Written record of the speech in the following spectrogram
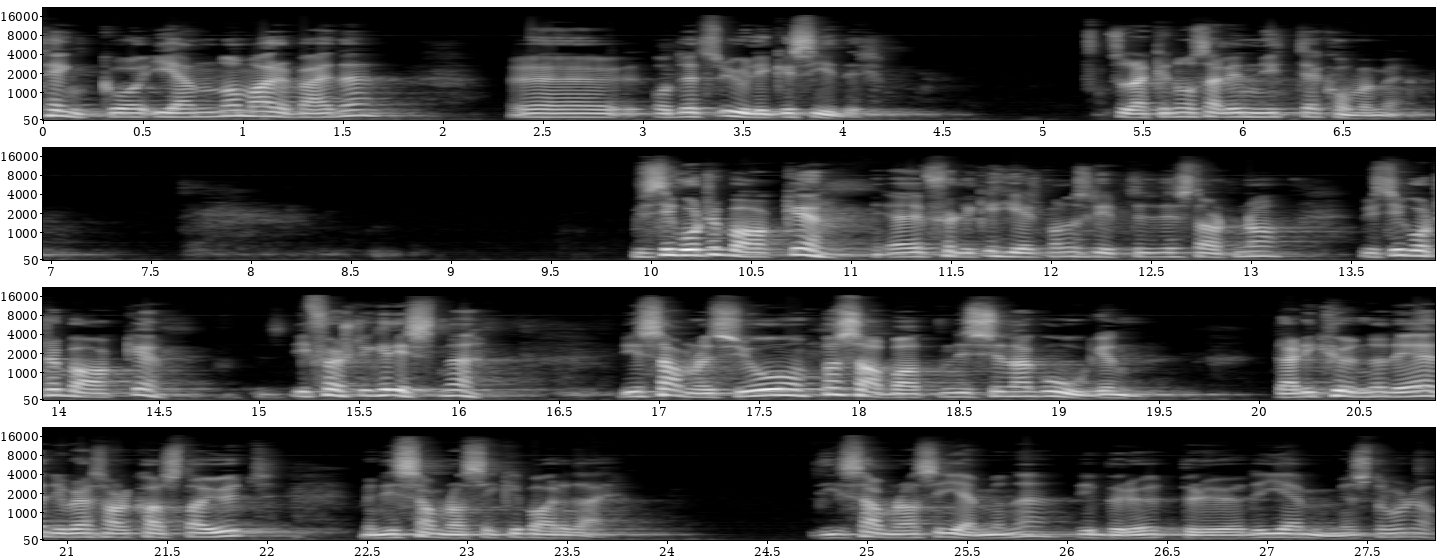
tenke igjennom arbeidet og dets ulike sider. Så det er ikke noe særlig nytt jeg kommer med. Hvis de går tilbake Jeg følger ikke helt manuskriptet til starten nå. Hvis de går tilbake De første kristne de samles jo på sabbaten i synagogen, der de kunne det. De ble snart kasta ut, men de samlas ikke bare der. De samlas i hjemmene. De brøt brødet hjemme, står det.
